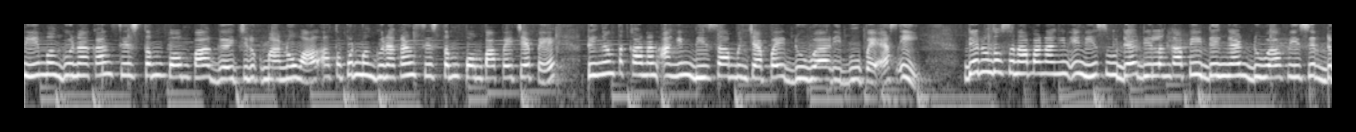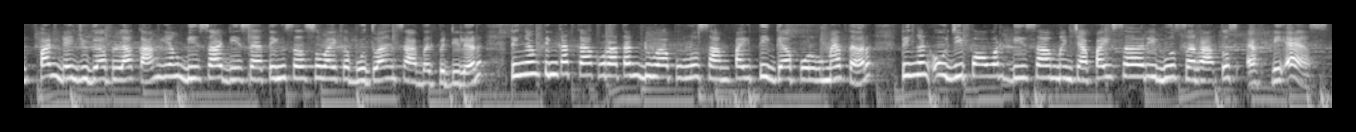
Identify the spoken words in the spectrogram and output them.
ini menggunakan sistem pompa gejluk manual ataupun menggunakan sistem pompa PCP dengan tekanan angin bisa mencapai 2000 PSI. Dan untuk senapan angin ini sudah dilengkapi dengan dua visir depan dan juga belakang yang bisa disetting sesuai kebutuhan sahabat bediler dengan tingkat keakuratan 20-30 meter dengan uji power bisa mencapai 1100 fps.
